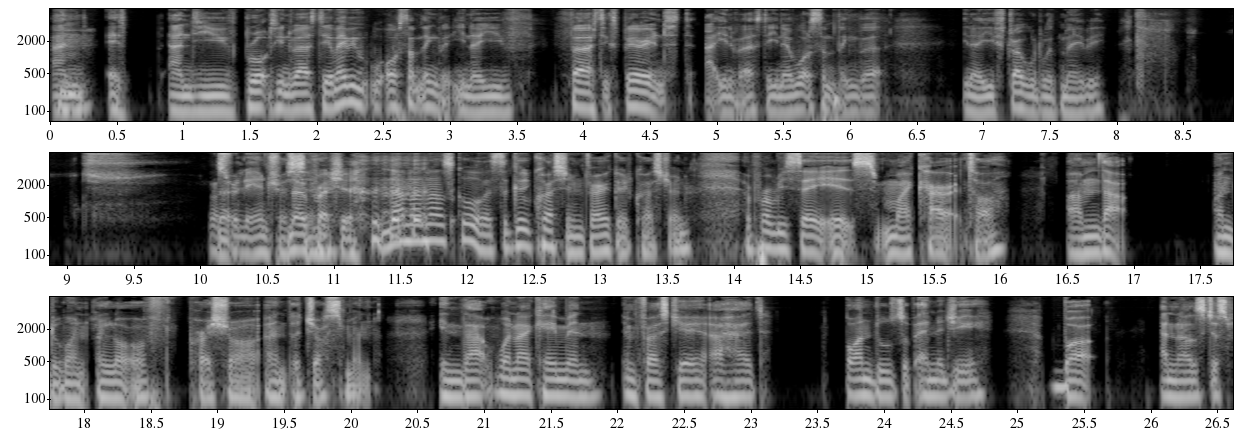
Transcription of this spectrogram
and Mm. is and you've brought to university, or maybe or something that you know you've first experienced at university. You know, what's something that you know you've struggled with? Maybe That's No- really interesting. no pressure. no, no, no, it's cool. It's a good question. Very good question. I'd probably say it's my character. Um, that underwent a lot of pressure and adjustment. In that, when I came in in first year, I had bundles of energy, but and I was just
